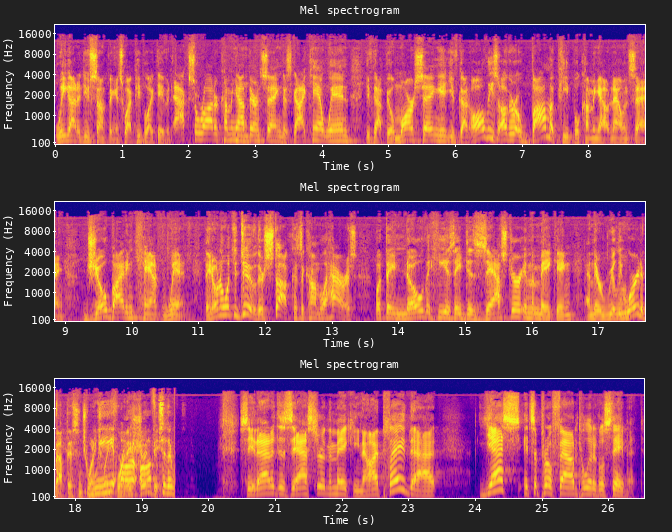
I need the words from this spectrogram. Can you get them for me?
we got to do something. It's why people like David Axelrod are coming out mm. there and saying, this guy can't win. You've got Bill Maher saying it. You've got all these other Obama people coming out now and saying, Joe Biden can't win. They don't know what to do. They're stuck because of Kamala Harris, but they know that he is a disaster in the making, and they're really worried about this in 2024. We are they should off be. to the See that a disaster in the making. Now I played that. Yes, it's a profound political statement,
